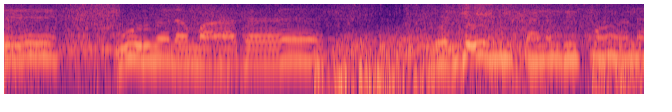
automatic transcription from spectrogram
ஊர்வலமாக எங்கே நீ கிளம்பி போன?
